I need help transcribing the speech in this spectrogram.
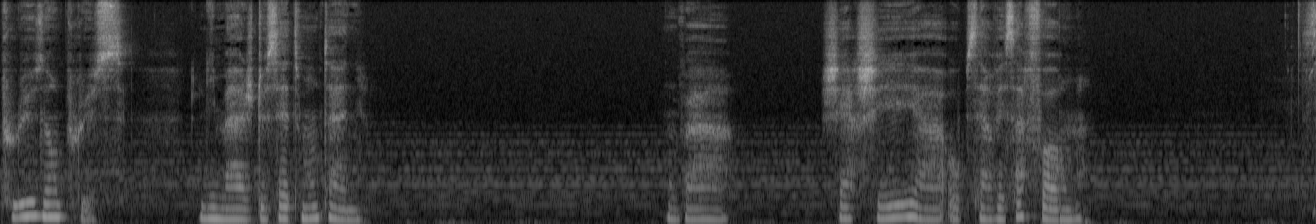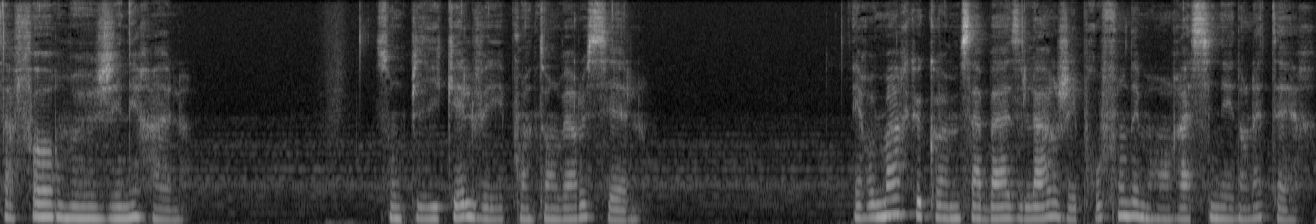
plus en plus l'image de cette montagne. On va chercher à observer sa forme, sa forme générale, son pic élevé pointant vers le ciel. Et remarque comme sa base large et profondément enracinée dans la terre.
